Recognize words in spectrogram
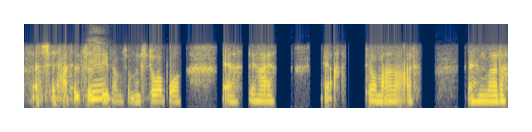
Altså, jeg har altid ja. set ham som en storbror. Ja, det har jeg. Ja, det var meget rart, at han var der.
